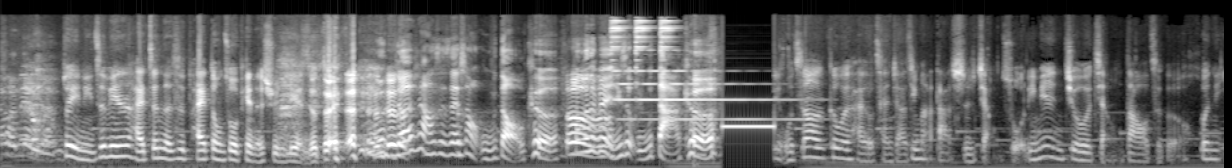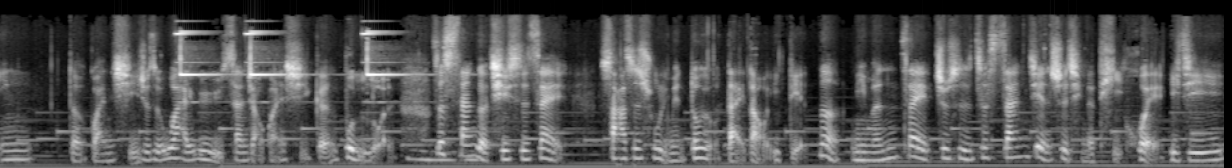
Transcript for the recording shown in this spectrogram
分的人，所以你这边还真的是拍动作片的训练，就对了。比较像是在上舞蹈课，他们那边已经是武打课。我知道各位还有参加金马大师讲座，里面就有讲到这个婚姻的关系，就是外遇、三角关系跟不伦，这三个其实在沙之书里面都有带到一点。那你们在就是这三件事情的体会，以及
